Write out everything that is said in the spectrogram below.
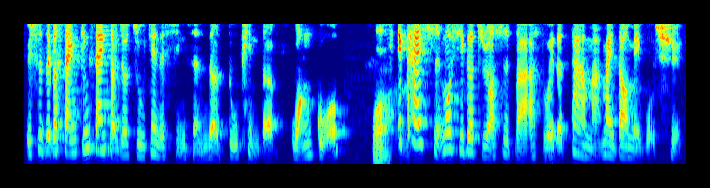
于是这个三金三角就逐渐的形成了毒品的王国。哇！一开始墨西哥主要是把所谓的大麻卖到美国去，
